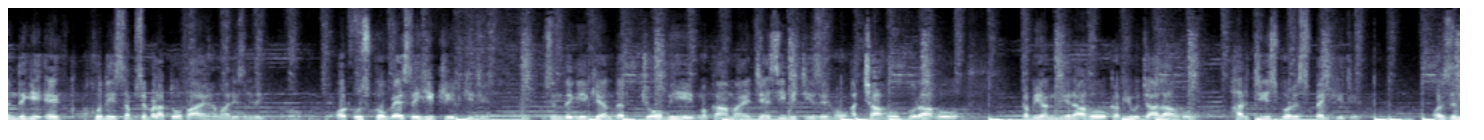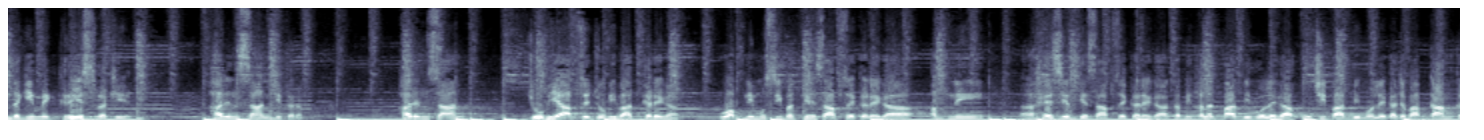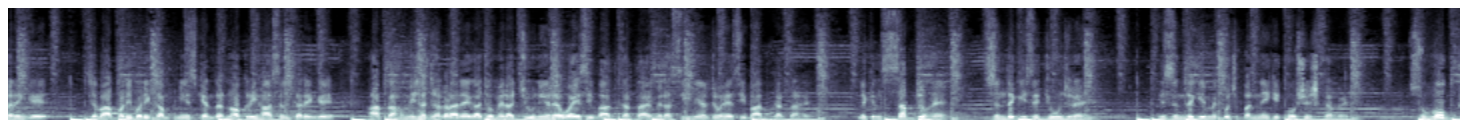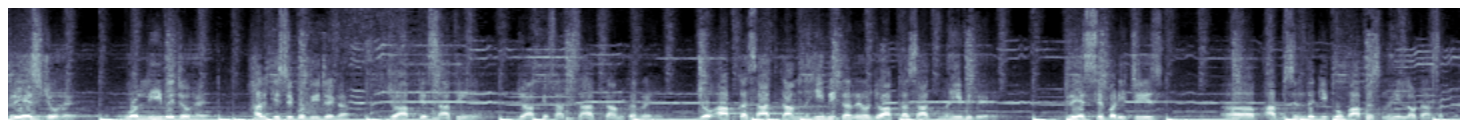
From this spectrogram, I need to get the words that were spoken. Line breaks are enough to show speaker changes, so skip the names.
ज़िंदगी एक खुद ही सबसे बड़ा तोहफा है हमारी ज़िंदगी। और उसको वैसे ही ट्रीट कीजिए। ज़िंदगी के अंदर जो भी मुकाम आए, जैसी भी चीज़ें हो अच्छा हो, बुरा हो, कभी अंधेरा हो, कभी उजाला हो, हर चीज़ को रिस्पेक्ट कीजिए। और ज़िंदगी में ग्रेस रखिए। हर इंसान की तरफ़। हर इंसान जो भी आपसे जो भी बात करेगा, वो अपनी मुसीबत के हिसाब से करेगा, अपनी हैसियत के हिसाब से करेगा, कभी गलत बात भी बोलेगा, ऊँची बात भी बोलेगा, जब आप काम करेंगे जब आप बड़ी बड़ी कंपनीज़ के अंदर नौकरी हासिल करेंगे, आपका हमेशा झगड़ा रहेगा, जो मेरा जूनियर है, वो ऐसी बात करता है, मेरा सीनियर जो है, ऐसी बात करता है। लेकिन सब जो है, ज़िंदगी से जूझ रहे हैं। ये ज़िंदगी में कुछ बनने की कोशिश कर रहे हैं। सो वो ग्रेस जो है, वो लीवे जो है, हर किसी को दीजिएगा, जो आपके साथी हैं, जो आपके साथ साथ काम कर रहे हैं, जो आपका साथ काम नहीं भी कर रहे और जो आपका साथ नहीं भी दे रहे ग्रेस से बड़ी चीज़ आप ज़िंदगी को वापस नहीं लौटा सकते।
